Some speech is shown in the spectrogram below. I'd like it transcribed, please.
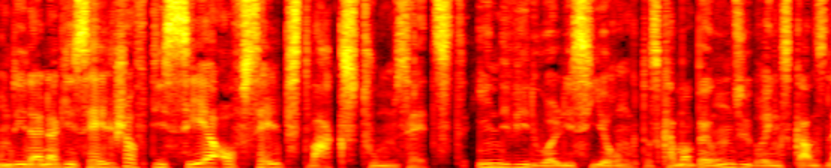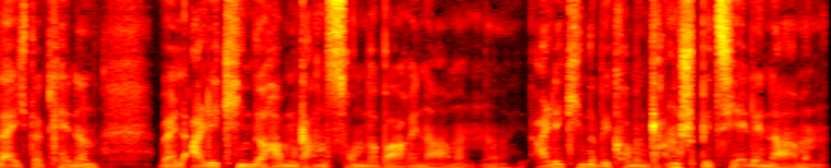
Und in einer Gesellschaft, die sehr auf Selbstwachstum setzt, Individualisierung, das kann man bei uns übrigens ganz leicht erkennen, weil alle Kinder haben ganz sonderbare Namen. Ne? Alle Kinder bekommen ganz spezielle Namen.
